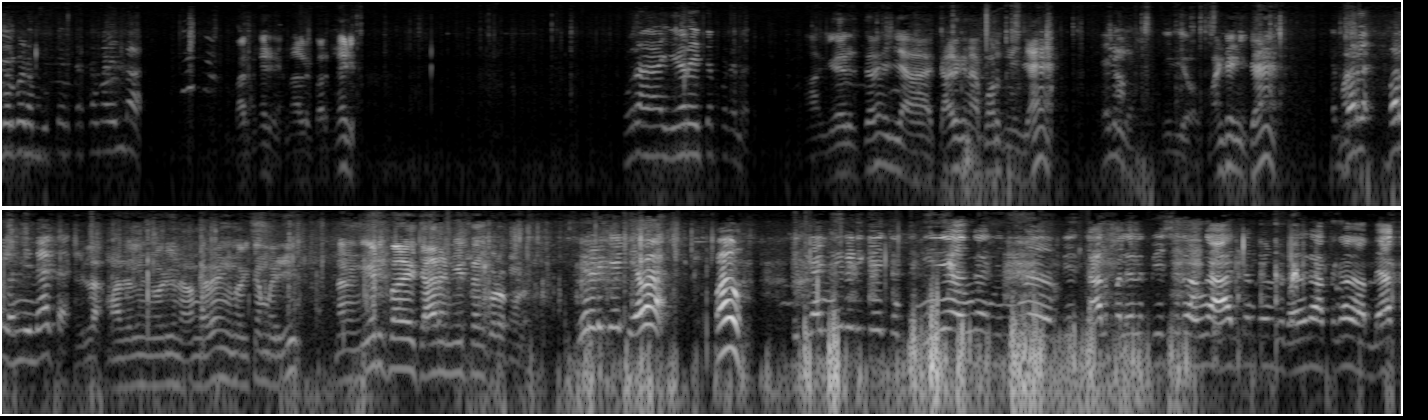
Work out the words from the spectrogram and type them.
ಬರ್ಬೇಡ ಮುಖ್ಯ ಕರ್ಕೊಂಬಂದ ನಡಿ ಪೂರಾ ಏರೈತಪ್ಪ ಅದನ್ನ ಏರಿತ ಇಲ್ಲ ಕೆಳಗೆ ನಾ ಕೊಡ್ತೀನಿ ಈಗ ಎಲ್ಲಿಗೆ ಇಲ್ಲಿ ಮಂಟನಿಗೆ ಬರ್ಲ ಬರ್ಲ ನೀ ಮ್ಯಾಕ ಇಲ್ಲ ಮೊದಲು ನೋಡಿ ನಾವು ಹಂಗಾರ ನೀವು ನೋಡ್ಕೊಂಬರ್ರಿ ನಾನು ನೀರಿಗೆ ಬಾಳ ಚಾರ ನೀರು ತಂದು ಕೊಡೋಕೆ ನೋಡು. ನೀರಡಿಕೆ ಐತಿ ಯಾವ? ನೀರ್ ನೀರಡಿಕೆ ಐತಿ ಅಂತ ನೀನೇ ಹಂಗ ನಿನ್ನ ಕಾಲ ಪಲ್ಯ ಎಲ್ಲ ಬೇಸಿದ ಹಂಗ ಆರಿಕಂತ ಹೇಳ್ಬಿಟ್ಟು ಅದಾಗ ಆತಗ ಮ್ಯಾಕ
